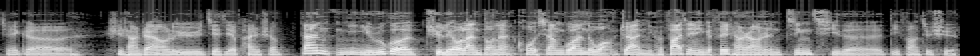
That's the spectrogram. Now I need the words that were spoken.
这个。市场占有率节节攀升。当然，你如果去浏览 d o n e t Core 相关的网站，你会发现一个非常让人惊奇的地方，就是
